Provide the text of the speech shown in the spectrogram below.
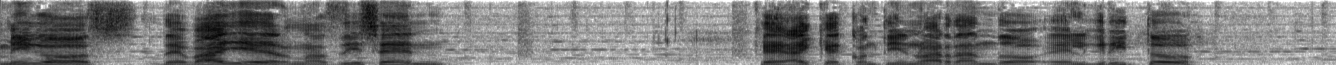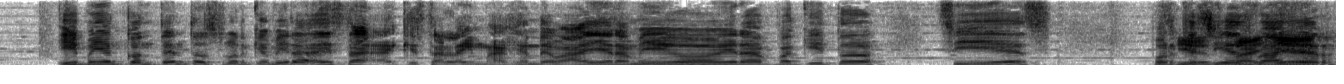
Amigos de Bayer nos dicen que hay que continuar dando el grito. Y bien contentos porque mira, está, aquí está la imagen de Bayer, amigo. Mira, Paquito, si es... Porque si, es, Bayer,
